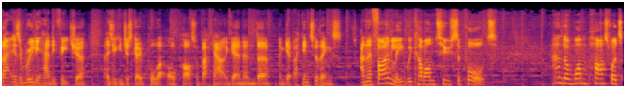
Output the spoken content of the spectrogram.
that is a really handy feature, as you can just go pull that old password back out again and, uh, and get back into things. And then finally, we come on to support. And on 1Password's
